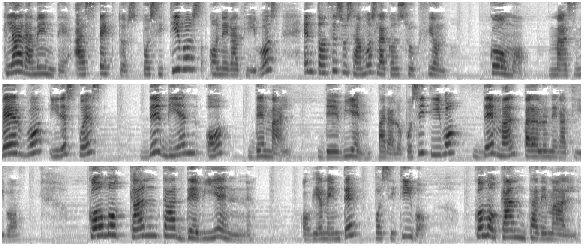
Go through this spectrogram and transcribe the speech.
claramente aspectos positivos o negativos, entonces usamos la construcción como más verbo y después de bien o de mal. De bien para lo positivo, de mal para lo negativo. ¿Cómo canta de bien? Obviamente positivo. ¿Cómo canta de mal?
